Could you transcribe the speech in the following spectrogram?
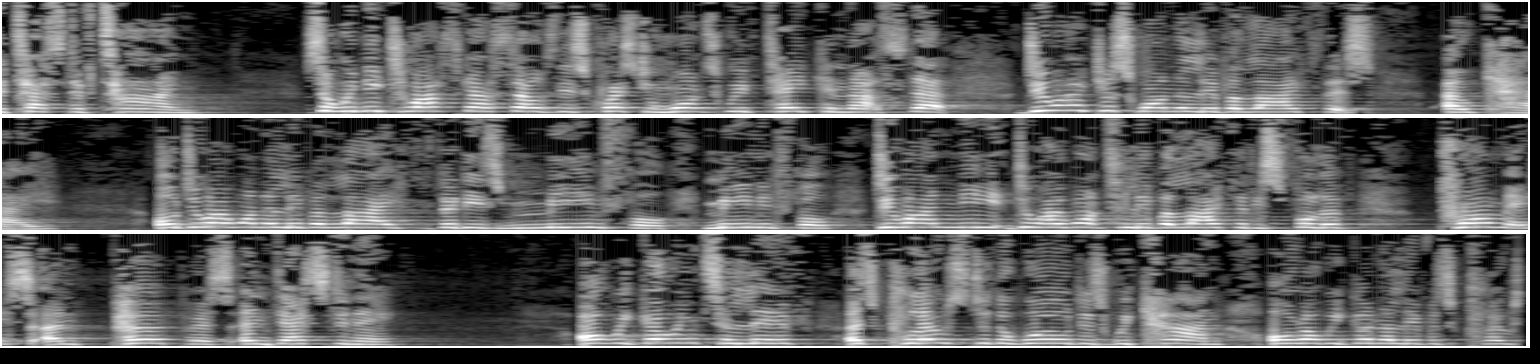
the test of time. So we need to ask ourselves this question once we've taken that step do I just want to live a life that's okay? Or do I want to live a life that is meaningful, meaningful? Do I need, do I want to live a life that is full of promise and purpose and destiny? Are we going to live as close to the world as we can, or are we going to live as close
